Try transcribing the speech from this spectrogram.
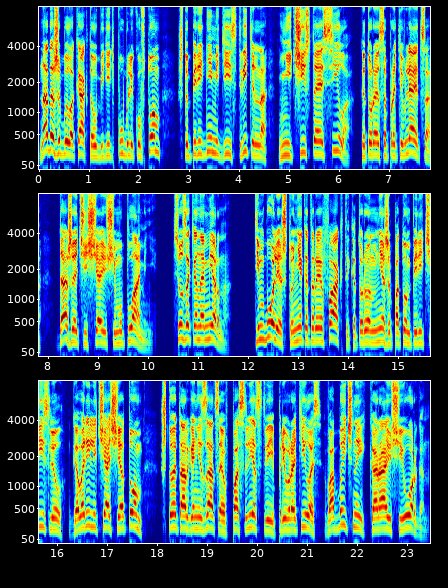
Надо же было как-то убедить публику в том, что перед ними действительно нечистая сила, которая сопротивляется даже очищающему пламени. Все закономерно. Тем более, что некоторые факты, которые он мне же потом перечислил, говорили чаще о том, что эта организация впоследствии превратилась в обычный карающий орган.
